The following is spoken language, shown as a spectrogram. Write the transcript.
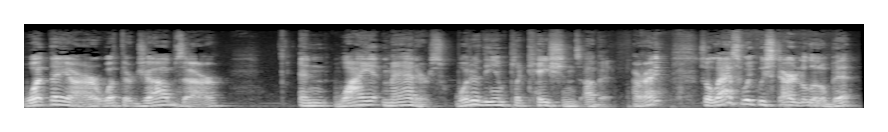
what they are, what their jobs are, and why it matters. What are the implications of it? All right. So last week we started a little bit,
